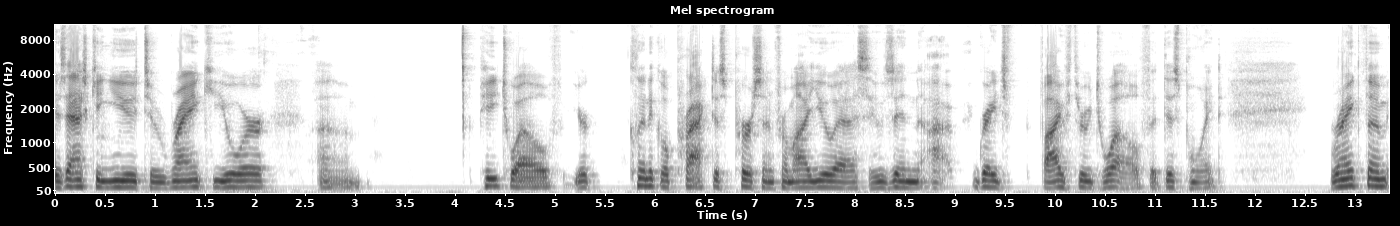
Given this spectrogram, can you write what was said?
is asking you to rank your um, P12, your clinical practice person from IUS who's in uh, grades 5 through 12 at this point, rank them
